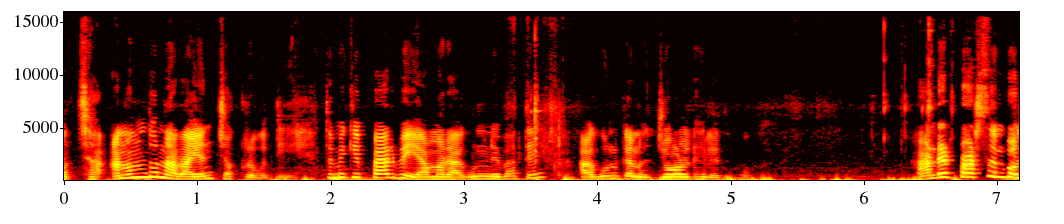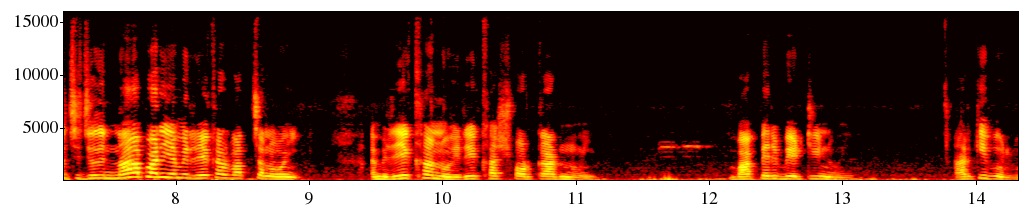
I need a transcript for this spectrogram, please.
আচ্ছা আনন্দ নারায়ণ চক্রবর্তী, তুমি কি পারবে আমার আগুন নেভাতে? আগুন কেন জল ঢেলে দেবো? হান্ড্রেড পার্সেন্ট বলছি, যদি না পারি আমি রেখার বাচ্চা নই। আমি রেখা নই, রেখা সরকার নই। বাপের বেটি নই। আর কি বলব?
